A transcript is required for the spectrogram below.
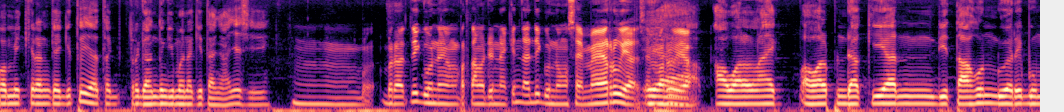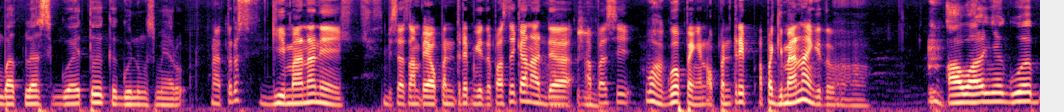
pemikiran kayak gitu ya ter- tergantung gimana kitanya aja sih. Hmm, ber- berarti gunung yang pertama dinaikin tadi Gunung Semeru ya, Semeru ya. Iya, awal naik awal pendakian di tahun 2014 gue itu ke Gunung Semeru. Nah, terus gimana nih bisa sampai open trip gitu? Pasti kan ada apa sih? Wah, gue pengen open trip apa gimana gitu. Heeh. Awalnya gue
